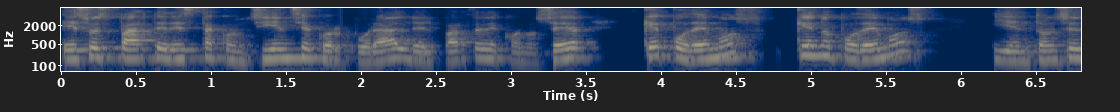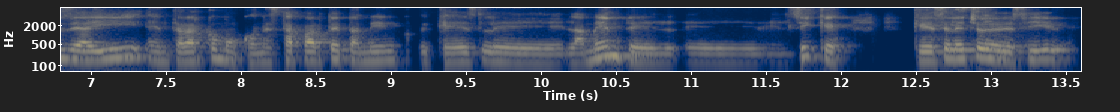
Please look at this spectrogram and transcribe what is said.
eso es parte de esta conciencia corporal, del parte de conocer qué podemos, qué no podemos y entonces de ahí entrar como con esta parte también que es la mente, el, psique, que es el hecho de decir,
